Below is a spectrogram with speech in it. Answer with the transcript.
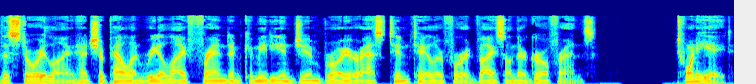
The storyline had Chappelle and real life friend and comedian Jim Breuer ask Tim Taylor for advice on their girlfriends. 28.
